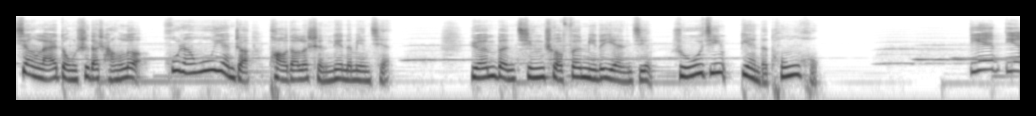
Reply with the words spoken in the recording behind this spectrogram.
向来懂事的长乐忽然呜咽着跑到了沈炼的面前，原本清澈分明的眼睛如今变得通红。爹爹，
